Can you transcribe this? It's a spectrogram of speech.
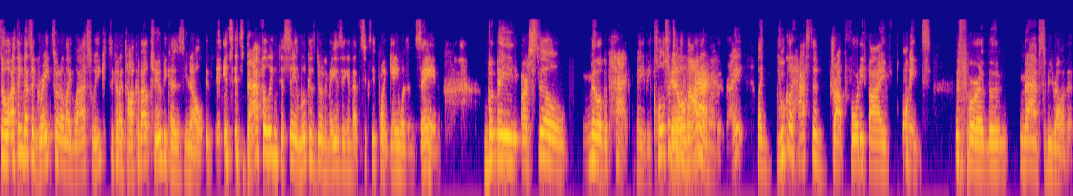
so I think that's a great sort of like last week to kind of talk about too, because you know it, it's it's baffling to say Luka's doing amazing and that sixty point game was insane, but they are still middle of the pack, maybe closer Middle to of the the bottom pack. of it, right? Like Luka has to drop forty five points for the Mavs to be relevant,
